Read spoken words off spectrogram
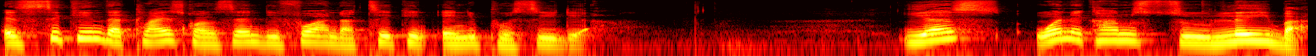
is seeking the client's consent before undertaking any procedure. Yes, when it comes to labor,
